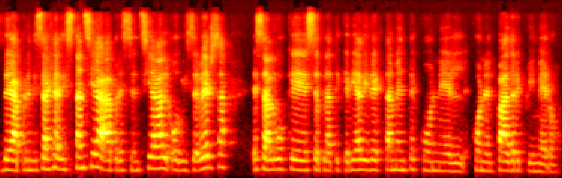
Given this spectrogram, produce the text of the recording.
de aprendizaje a distancia a presencial o viceversa, es algo que se platicaría directamente con el, con el padre primero.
